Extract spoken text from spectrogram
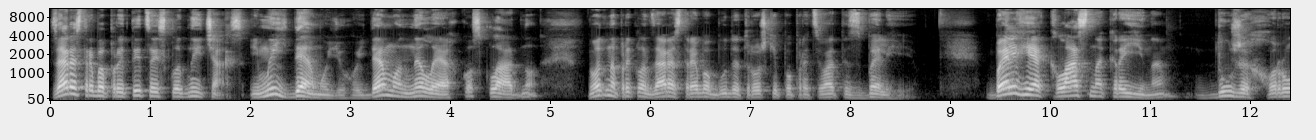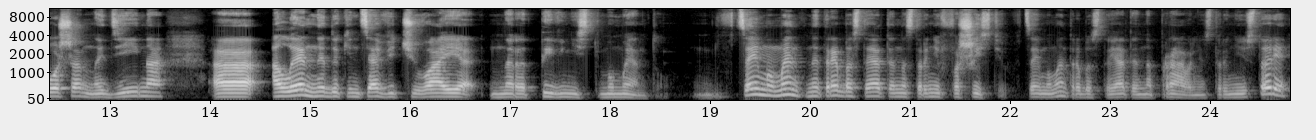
Зараз треба пройти цей складний час. І ми йдемо його, йдемо нелегко, складно. От, наприклад, зараз треба буде трошки попрацювати з Бельгією. Бельгія класна країна, дуже хороша, надійна, але не до кінця відчуває наративність моменту. В цей момент не треба стояти на стороні фашистів. В цей момент треба стояти на правильній стороні історії.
